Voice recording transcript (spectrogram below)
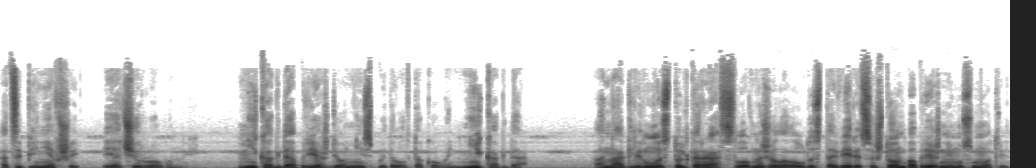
оцепеневший и очарованный. Никогда прежде он не испытывал такого. Никогда. Она оглянулась только раз, словно желала удостовериться, что он по-прежнему смотрит.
